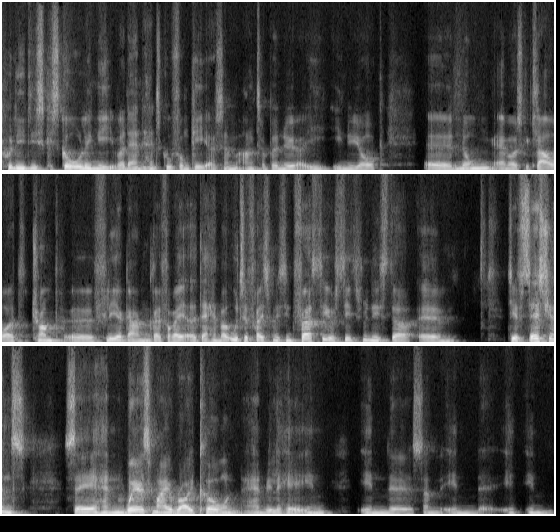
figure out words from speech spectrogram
politisk skoling i, hvordan han skulle fungere som entreprenør i, i New York. Øh, nogen er måske klar over, at Trump øh, flere gange refererede, da han var utilfreds med sin første justitsminister, øh, Jeff Sessions, sagde han, where's my Roy Cohn? Han ville have en, en, øh, sådan en, øh, en, en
